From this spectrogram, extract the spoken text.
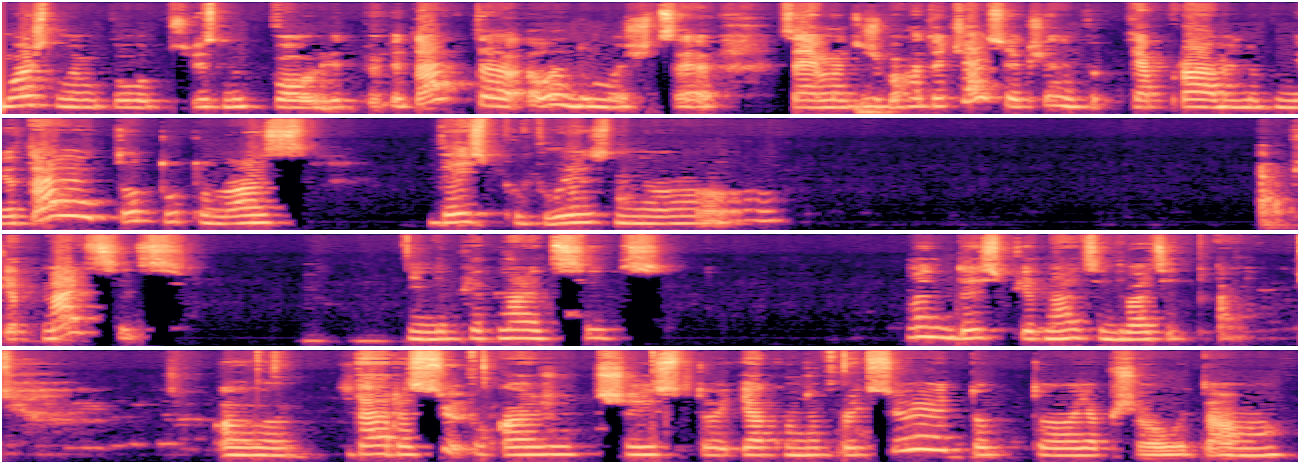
Можна було б, звісно, повідповідати, але думаю, що це займе дуже багато часу. Якщо я правильно пам'ятаю, то тут у нас десь приблизно 15, і не 15, ну, десь 15-20 питань. Е, Зараз покажу чисто, як воно працює. Тобто, якщо ви там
